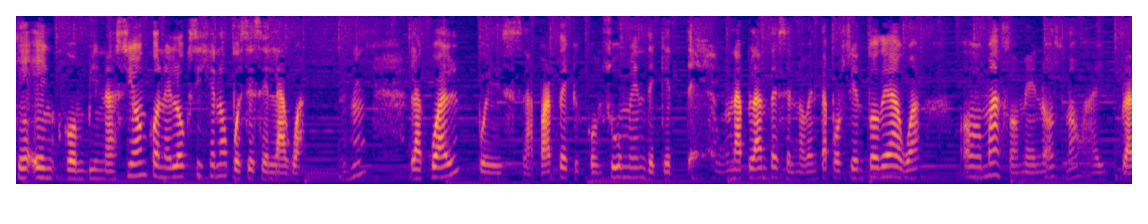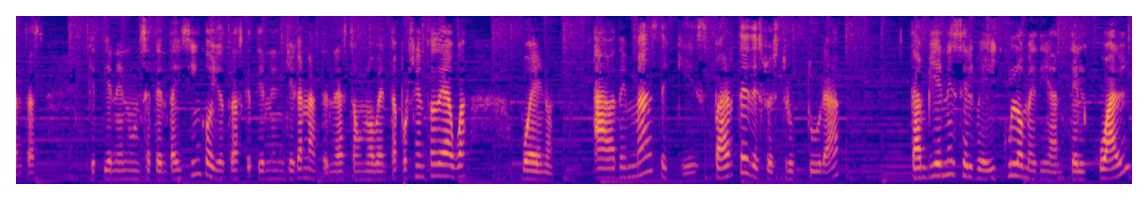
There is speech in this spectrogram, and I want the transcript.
que en combinación con el oxígeno pues es el agua. La cual pues aparte de que consumen, de que una planta es el 90% de agua, o más o menos, ¿no? Hay plantas que tienen un 75 y otras que tienen, llegan a tener hasta un 90% de agua. Bueno, además de que es parte de su estructura, también es el vehículo mediante el cual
